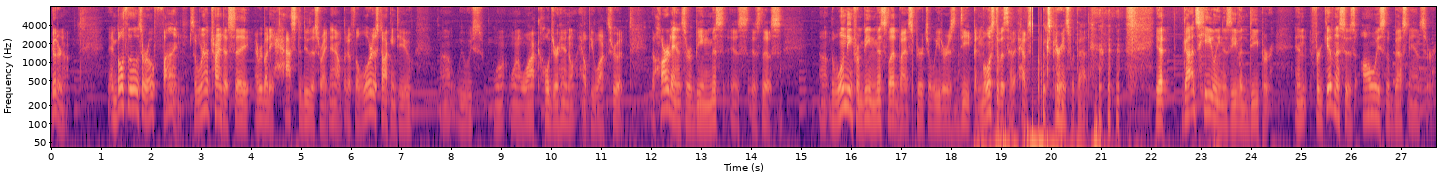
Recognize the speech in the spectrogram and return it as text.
good or not. And both of those are oh fine. So we're not trying to say everybody has to do this right now, but if the Lord is talking to you, uh, we want, want to walk, hold your hand, help you walk through it. The hard answer of being mis is is this. Uh, the wounding from being misled by a spiritual leader is deep, and most of us have, have some experience with that. Yet God's healing is even deeper, and forgiveness is always the best answer.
